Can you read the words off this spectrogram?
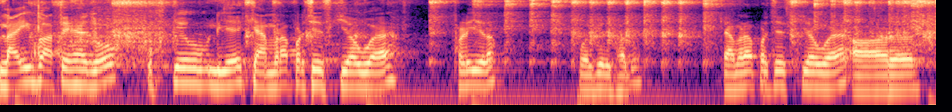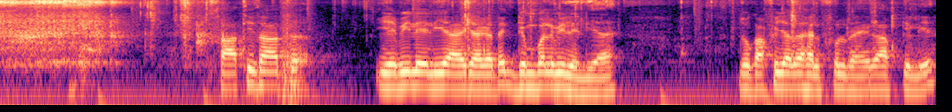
लाइव आते हैं जो, उसके लिए कैमरा परचेज़ किया हुआ है। फड़ी जरा, खोल के दिखा दो। कैमरा परचेज़ किया हुआ है और साथ ही साथ ये भी ले लिया है, क्या कहते हैं गिम्बल भी ले लिया है, जो काफ़ी ज़्यादा हेल्पफुल रहेगा आपके लिए।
